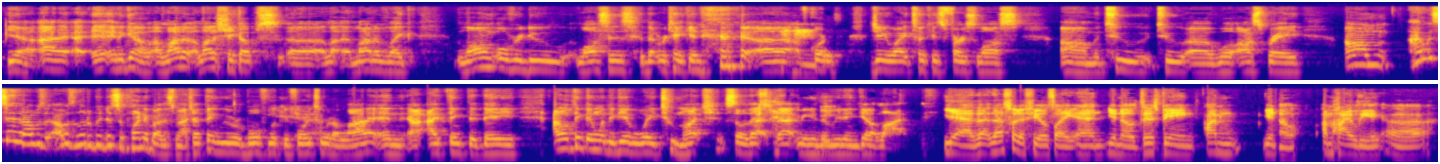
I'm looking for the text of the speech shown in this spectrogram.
Yeah, I, I, and again, a lot of a lot of shakeups, uh, a, lot, a lot of like long overdue losses that were taken. uh, mm-hmm. Of course, Jay White took his first loss um, to to uh, Will Ospreay. Um, I would say that I was I was a little bit disappointed by this match. I think we were both looking yeah. forward to it a lot, and I, I, think that they I don't think they wanted to give away too much, so that that means that we didn't get a lot. Yeah, that, that's what it feels like, and you know, this being I'm you know I'm highly uh,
